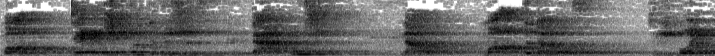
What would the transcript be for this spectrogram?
Mark 10 equal divisions in that portion. Now, mark the numbers 3.1,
